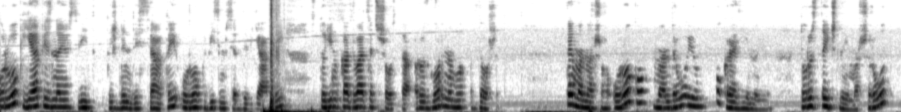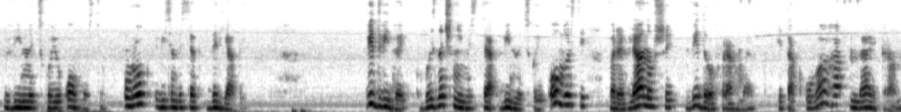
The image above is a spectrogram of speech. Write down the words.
Урок Я пізнаю світ. Тиждень 10, урок 89, сторінка 26. Розгорнемо зошит. Тема нашого уроку мандрую Україною. Туристичний маршрут Вінницькою областю. Урок 89. Відвідай визначні місця Вінницької області, переглянувши відеофрагмент. І так, увага на екран.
